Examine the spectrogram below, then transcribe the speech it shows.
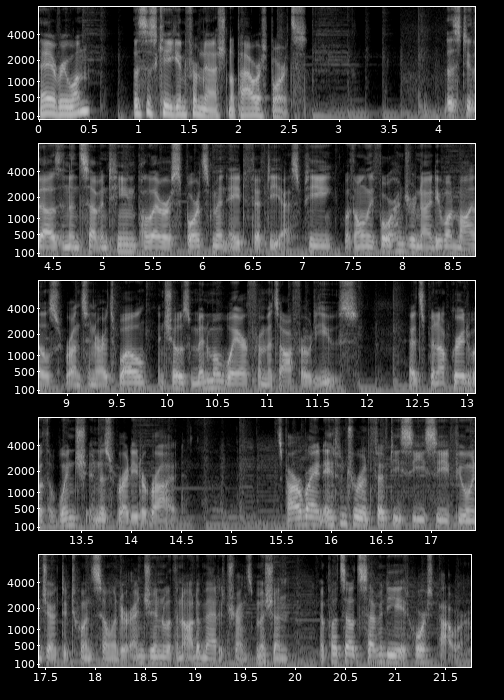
Hey everyone, this is Keegan from National Powersports. This 2017 Polaris Sportsman 850 SP with only 491 miles runs and rides well and shows minimal wear from its off-road use. It's been upgraded with a winch and is ready to ride. It's powered by an 850cc fuel-injected twin-cylinder engine with an automatic transmission and puts out 78 horsepower.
